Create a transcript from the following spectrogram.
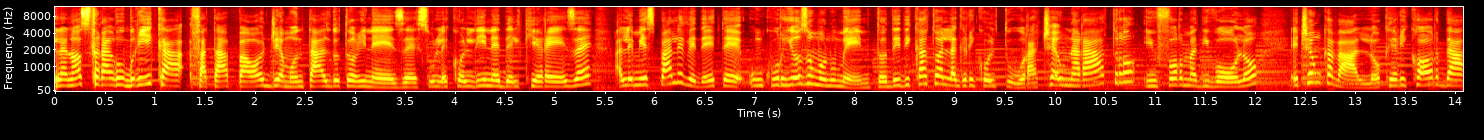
La nostra rubrica fa tappa oggi a Montaldo Torinese, sulle colline del Chierese. Alle mie spalle vedete un curioso monumento dedicato all'agricoltura. C'è un aratro in forma di volo e c'è un cavallo che ricorda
